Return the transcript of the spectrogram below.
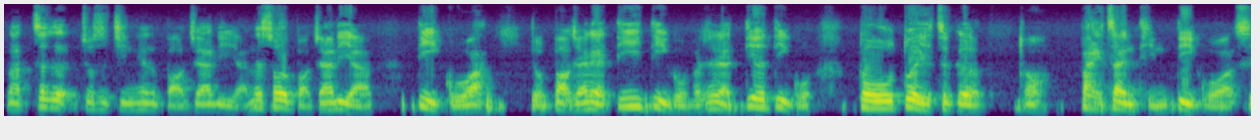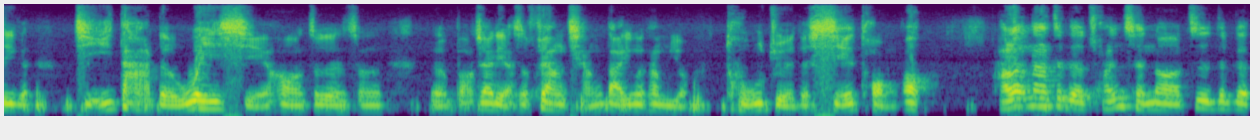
那这个就是今天的保加利亚。那时候保加利亚帝国啊，有保加利亚第一帝国、保加利亚第二帝国，都对这个哦拜占庭帝国啊是一个极大的威胁哈。这个这呃保加利亚是非常强大，因为他们有突厥的血统哦。好了，那这个传承呢，自这个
